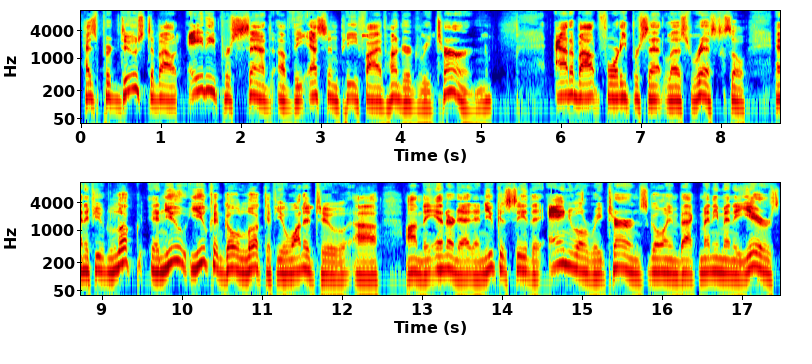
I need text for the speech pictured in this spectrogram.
has produced about 80% of the S&P 500 return at about 40% less risk. So, and if you look, and you, you can go look if you wanted to, uh, on the internet and you could see the annual returns going back many, many years.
